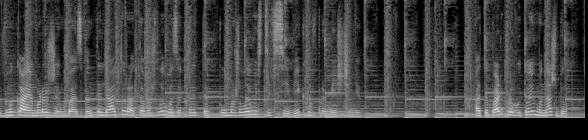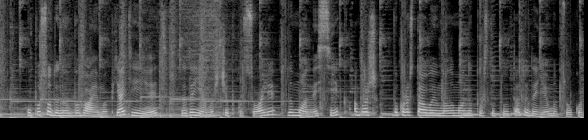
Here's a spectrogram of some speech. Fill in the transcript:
Вмикаємо режим без вентилятора та важливо закрити по можливості всі вікна в приміщенні. А тепер приготуємо наш білок. У посудину вбиваємо 5 яєць, додаємо щіпку солі, лимонний сік або ж використовуємо лимонну кислоту та додаємо цукор.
